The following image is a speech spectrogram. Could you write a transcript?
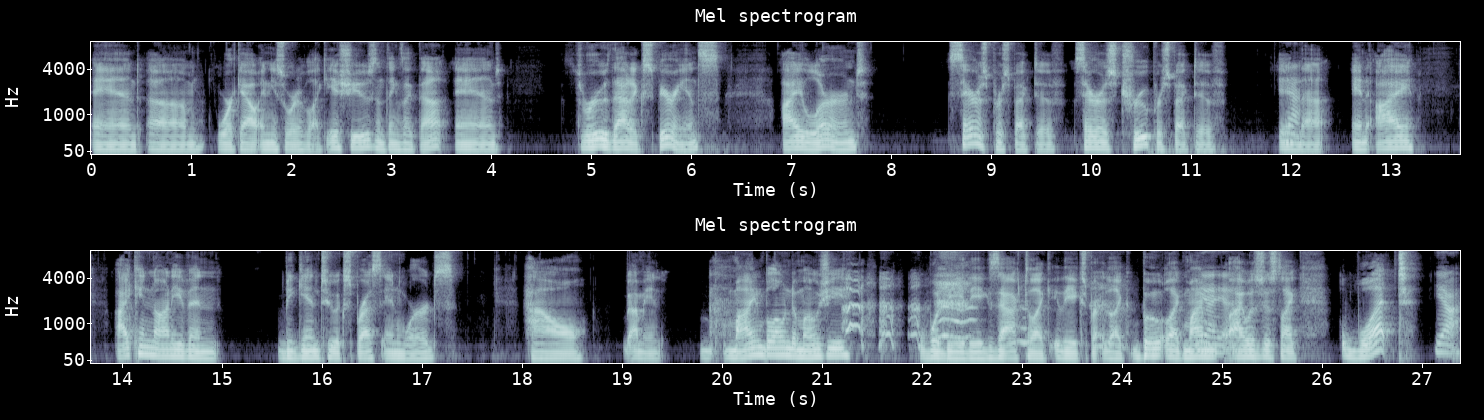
and um, work out any sort of like issues and things like that and through that experience i learned sarah's perspective sarah's true perspective in Yeah. that and i i cannot even begin to express in words how i mean mind blown emoji would be the exact like the express like boom like my Yeah, yeah. i was just like what yeah.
